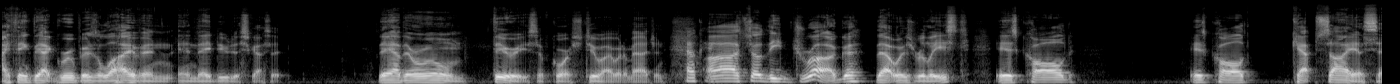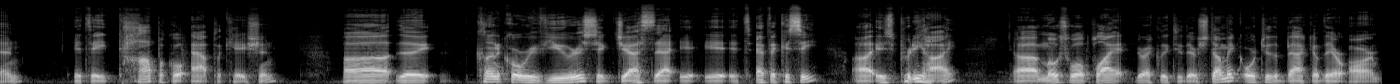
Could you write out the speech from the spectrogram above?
I think that group is alive and, and they do discuss it. They have their own theories, of course, too. I would imagine. Okay. Uh, so the drug that was released is called is called capsaicin. It's a topical application. Uh, the clinical reviewers suggest that it, it, its efficacy uh, is pretty high. Uh, most will apply it directly to their stomach or to the back of their arm.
